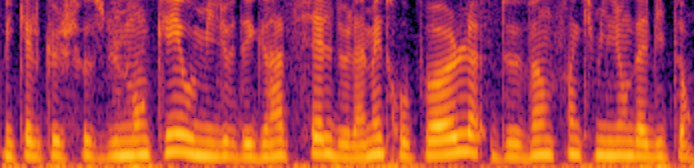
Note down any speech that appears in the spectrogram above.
Mais quelque chose lui manquait au milieu des gratte-ciel de la métropole de 25 millions d'habitants.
